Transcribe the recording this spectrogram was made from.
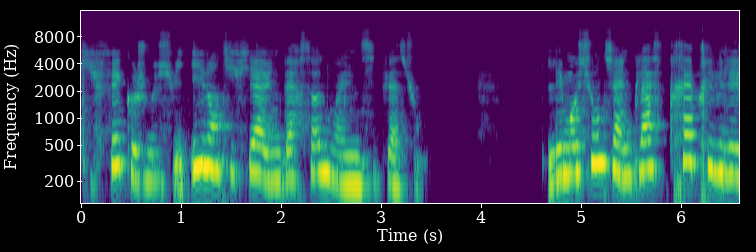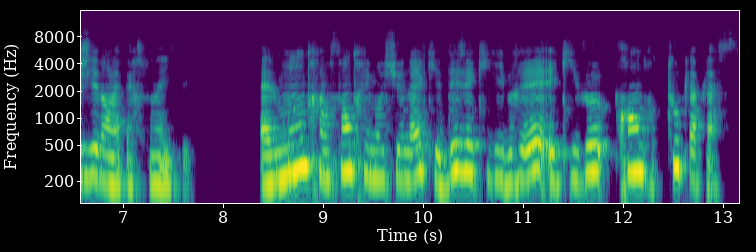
qui fait que je me suis identifiée à une personne ou à une situation. L'émotion tient une place très privilégiée dans la personnalité. Elle montre un centre émotionnel qui est déséquilibré et qui veut prendre toute la place.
